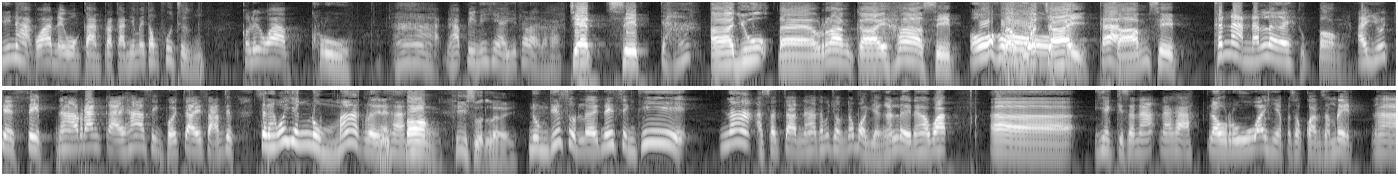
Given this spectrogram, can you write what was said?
ยิ่งหากว่าในวงการประกันที่ไม่ต้องพูดถึงเขาเรียกว่าครู อ่านะคะปีนี้เฮียอายุเท่าไหร่แล้วคะ70 จ้าอายุแต่ร่างกาย 50 โอ้โหและหัวใจ ค่ะ 30 ขนาดนั้นเลย ถูกต้อง อายุ 70 นะคะร่างกาย 50 หัวใจ 30 แสดงว่ายังหนุ่มมากเลยถูนะคะกต้องที่สุดเลย หนุ่มที่สุดเลยในสิ่งที่น่าอัศจรรย์นะคะท่านผู้ชมต้องบอกอย่างนั้นเลยนะคะว่าเอ่อเฮียกฤษณะนะคะ เรารู้ว่าเฮียประสบความสำเร็จนะคะ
